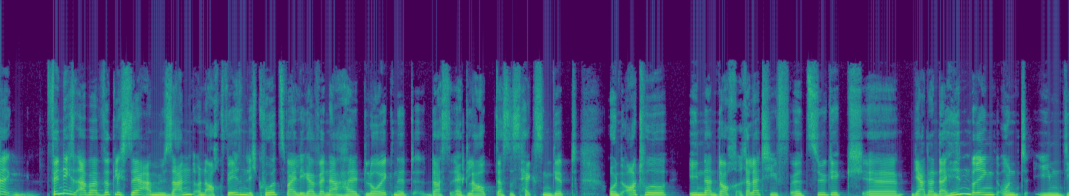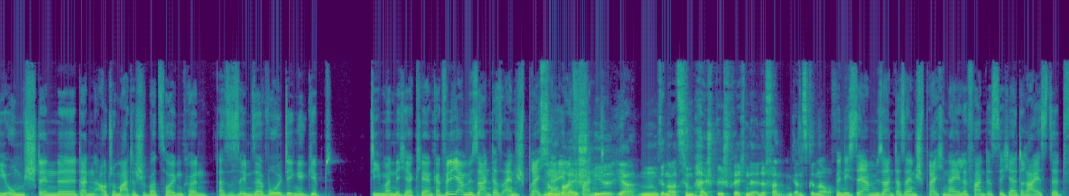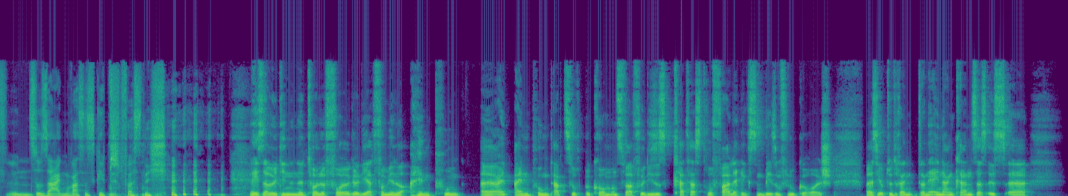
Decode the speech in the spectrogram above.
finde ich es aber wirklich sehr amüsant und auch wesentlich kurzweiliger, wenn er halt leugnet, dass er glaubt, dass es Hexen gibt. Und Otto ihn dann doch relativ äh, zügig äh, ja dann dahin bringt und ihm die Umstände dann automatisch überzeugen können, dass es eben sehr wohl Dinge gibt, die man nicht erklären kann. Finde ich amüsant, dass ein sprechender zum Elefant. Beispiel, ja, mh, hm, genau, zum Beispiel sprechende Elefanten, ganz genau. Finde ich sehr amüsant, dass ein sprechender Elefant es sich erdreistet, mhm. zu sagen, was es gibt und was nicht. nee, ist aber wirklich eine tolle Folge. Die hat von mir nur einen Punkt, äh, einen Punkt Abzug bekommen und zwar für dieses katastrophale Hexenbesenfluggeräusch. Weiß nicht, ob du daran erinnern kannst, das ist äh,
